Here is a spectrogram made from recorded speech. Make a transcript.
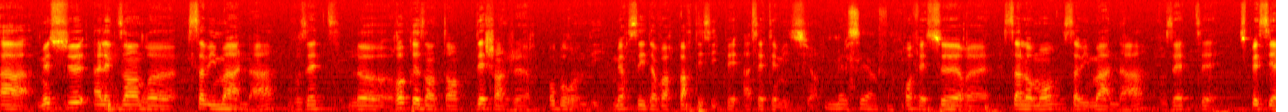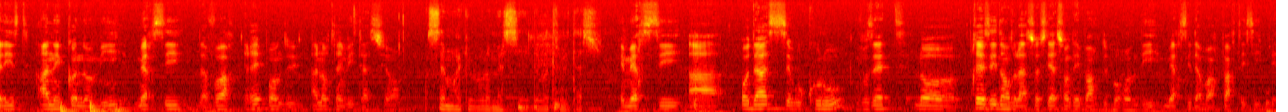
à monsieur Alexandre Sabimana. Vous êtes le représentant d'échangeurs au Burundi. Merci d'avoir participé à cette émission. Merci à vous. Professeur euh, Salomon Sabimana, vous êtes spécialiste en économie. Merci d'avoir répondu à notre invitation. C'est moi qui vous remercie de votre invitation. Et merci à Odas Sebukuru. Vous êtes le président de l'Association des banques du Burundi. Merci d'avoir participé.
